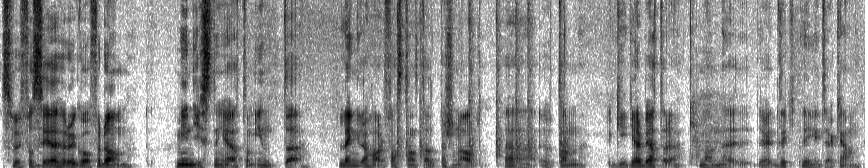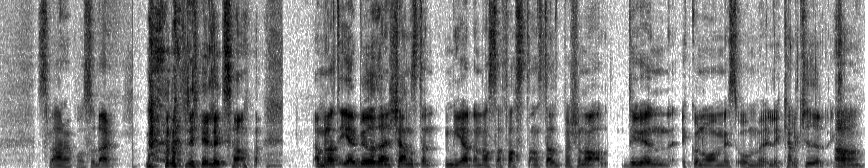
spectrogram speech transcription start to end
Så vi får se hur det går för dem. Min gissning är att de inte längre har fastanställd personal, eh, utan gigarbetare. Men eh, det, det är inget jag kan svära på sådär. men det är ju liksom, Ja, men att erbjuda den tjänsten med en massa fastanställd personal, det är ju en ekonomiskt omöjlig kalkyl. Liksom. Ja,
